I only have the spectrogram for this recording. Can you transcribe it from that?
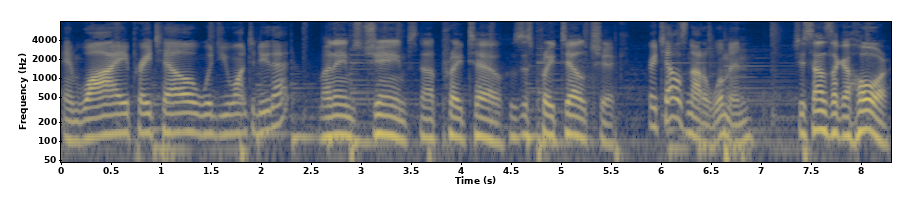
And why, pray tell, would you want to do that? My name's James, not Pray Tell. Who's this Pray Tell chick? Pray tell's not a woman. She sounds like a whore.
